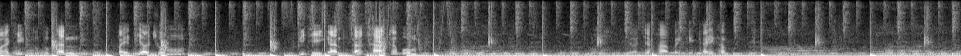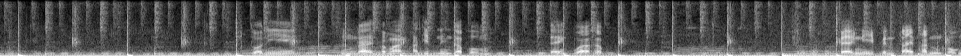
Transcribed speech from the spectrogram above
มาชิกทุกๆท่านไปเที่ยวชมวิธีการตักข้างครับผมเดี๋ยวจะพาไปใกล้ๆครับ ตัวนี้เพิ่งได้ประมาณอาทิตย์หนึ่งครับผมแตงกวาครับ แปลงนี้เป็นสายพันธุ์ของ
